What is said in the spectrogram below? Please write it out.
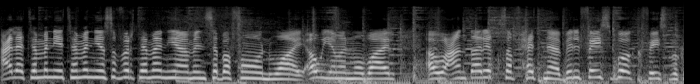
على 8808 من سبافون واي أو يمن موبايل أو عن طريق صفحتنا بالفيسبوك فيسبوك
